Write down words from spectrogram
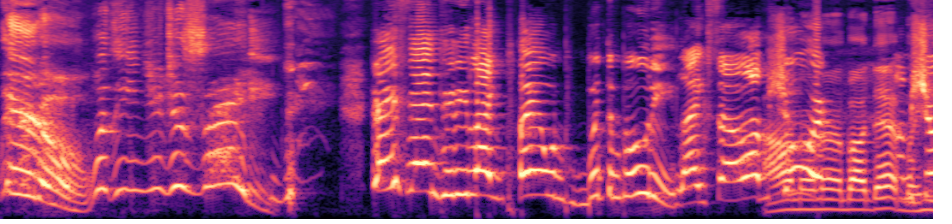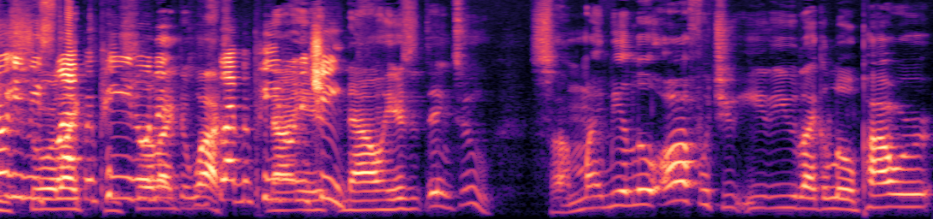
Weirdo. What did you just say? they said did he like playing with, with the booty? Like so, I'm I don't know sure. nothing about that. I'm but sure he he be sure slapping like, he peeing sure on the- like to watch. slapping peeing now, on the here- cheek. Now here's the thing too. Some might be a little off with you. Either you like a little power,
